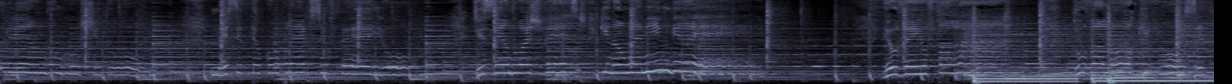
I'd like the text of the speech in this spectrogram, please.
Sofrendo angústia e dor nesse teu complexo inferior, dizendo às vezes que não é ninguém. Eu venho falar do valor que você tem.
